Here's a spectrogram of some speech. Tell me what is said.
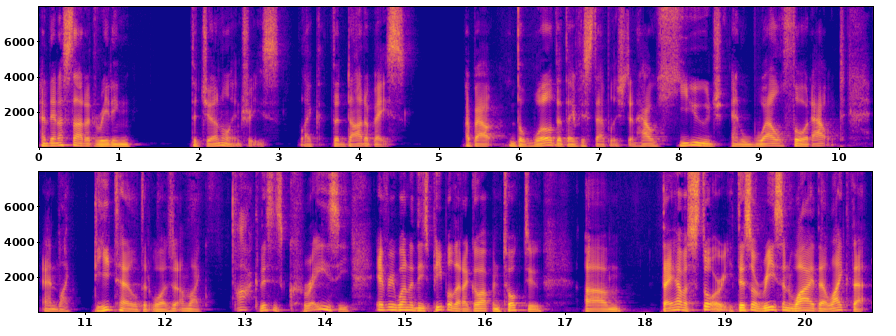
And then I started reading the journal entries, like the database about the world that they've established and how huge and well thought out and like detailed it was. I'm like, fuck, this is crazy. Every one of these people that I go up and talk to, um, they have a story. There's a reason why they're like that.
